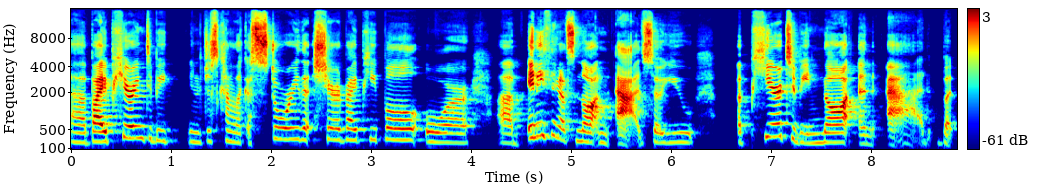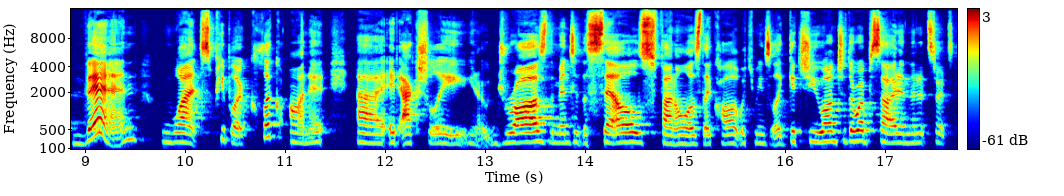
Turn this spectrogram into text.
uh, by appearing to be you know just kind of like a story that's shared by people or uh, anything that's not an ad. So you appear to be not an ad but then once people are click on it uh, it actually you know draws them into the sales funnel as they call it which means like gets you onto their website and then it starts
